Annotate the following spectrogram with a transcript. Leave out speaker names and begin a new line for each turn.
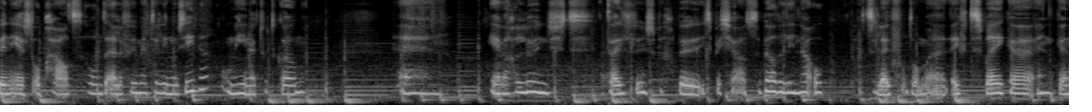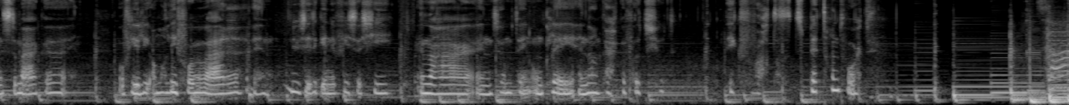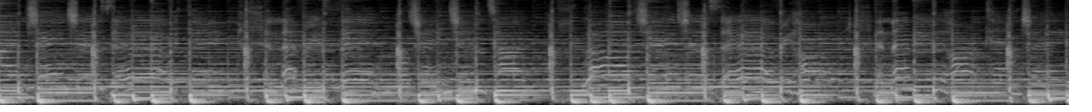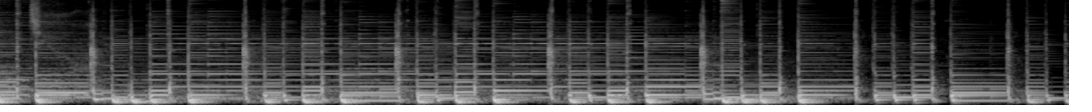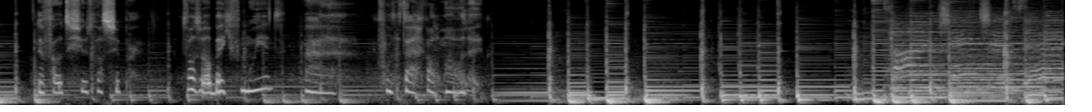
ben eerst opgehaald rond 11 uur met de limousine om hier naartoe te komen. En hier hebben we geluncht. Tijdens lunch gebeurde iets speciaals. Ze belde Linda op dat ze leuk vond om eh, even te spreken en kennis te maken. En of jullie allemaal lief voor me waren. En nu zit ik in de visagie en mijn haar en zometeen omkleden en dan krijg ik een fotoshoot. Ik verwacht dat het spetterend wordt. De fotoshoot was super. Het was wel een beetje vermoeiend, maar eh, ik vond het eigenlijk allemaal wel leuk.
Time changes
